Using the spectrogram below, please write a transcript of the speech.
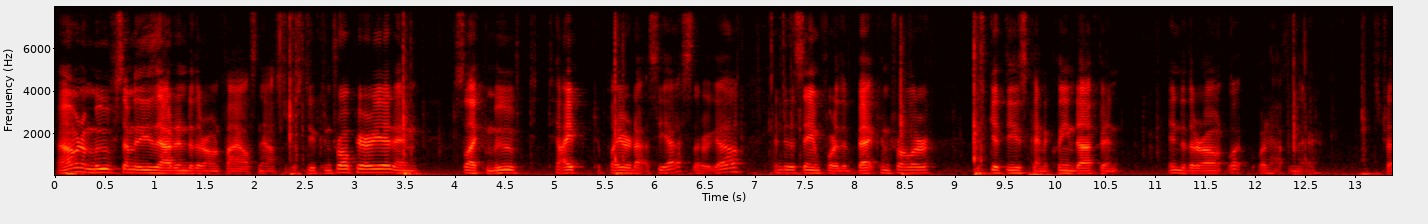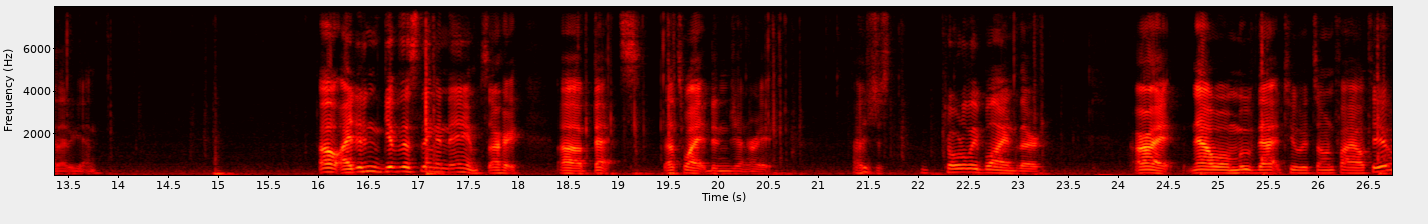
I'm to move some of these out into their own files now. So just do control period and select move type to player.cs. There we go. And do the same for the bet controller. Just get these kind of cleaned up and into their own. What what happened there? Let's try that again. Oh, I didn't give this thing a name. Sorry. Uh, bets. That's why it didn't generate. I was just totally blind there. All right, now we'll move that to its own file too.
